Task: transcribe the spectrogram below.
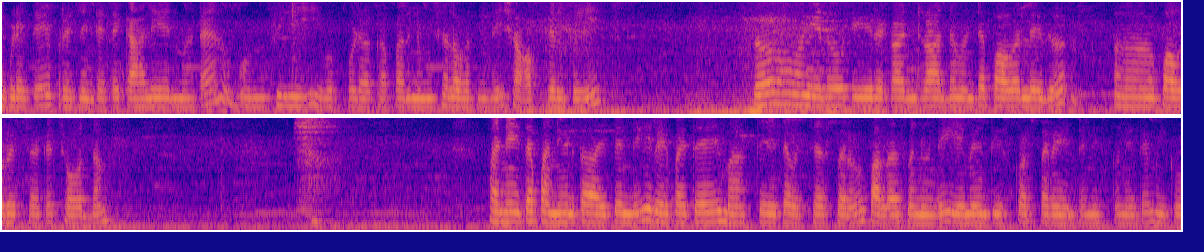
ఇప్పుడైతే ప్రజెంట్ అయితే ఖాళీ అనమాట వంశీ ఇప్పుడు ఒక పది నిమిషాలు అవుతుంది షాప్కి వెళ్ళిపోయి సో ఏదో ఒకటి రికార్డ్ రాద్దామంటే పవర్ లేదు. పవర్ వచ్చాక చూద్దాం. పని అయితే పన్నెండుతో అయిపోయింది. రేపైతే మా అత్తయ్య అయితే వచ్చేస్తారు పలాస నుండి. ఏమేమి తీసుకొస్తారు ఏంటని తీసుకుని అయితే మీకు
